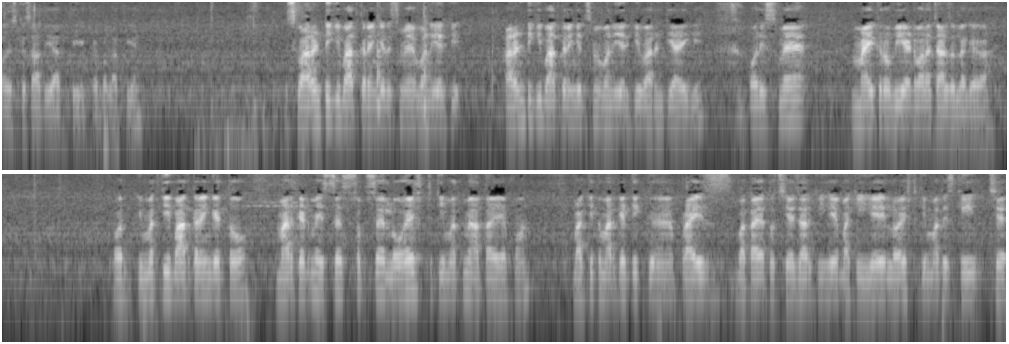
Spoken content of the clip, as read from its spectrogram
और इसके साथ ये आती है केबल आती है। इस वारंटी की बात करेंगे तो इसमें वन ईयर की वारंटी की बात करेंगे तो इसमें वन ईयर की वारंटी आएगी, और इसमें माइक्रो वी एट वाला चार्जर लगेगा। और कीमत की बात करेंगे तो मार्केट में इससे सबसे लोहेस्ट कीमत में आता है ये फ़ोन। बाकी तो मार्केट की प्राइस बताया तो छः हज़ार की है, बाकी ये लोएस्ट कीमत इसकी छः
